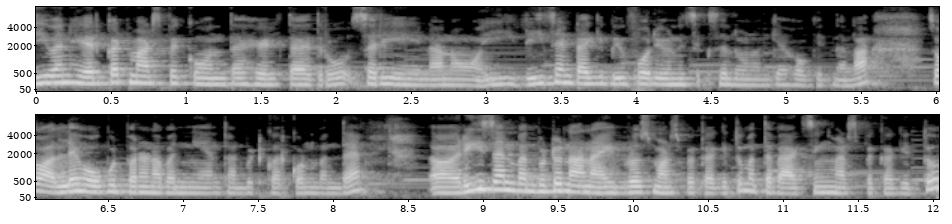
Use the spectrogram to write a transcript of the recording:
ಜೀವನ್ ಹೇರ್ ಕಟ್ ಮಾಡಿಸ್ಬೇಕು ಅಂತ ಹೇಳ್ತಾ ಇದ್ರು. ಸರಿ, ನಾನು ಈ ರೀಸೆಂಟಾಗಿ ಬಿಫೋರ್ ಯೂನಿಸಿಕ್ ಸಲೂನ್ಗೆ ಹೋಗಿದ್ನಲ್ಲ ಸೊ ಅಲ್ಲೇ ಹೋಗ್ಬಿಟ್ಟು ಬರೋಣ ಬನ್ನಿ ಅಂತ ಅಂದ್ಬಿಟ್ಟು ಕರ್ಕೊಂಡು ಬಂದೆ. ರೀಸನ್ ಬಂದ್ಬಿಟ್ಟು ನಾನು ಐಬ್ರೋಸ್ ಮಾಡಿಸ್ಬೇಕಾಗಿತ್ತು, ಮತ್ತು ವ್ಯಾಕ್ಸಿಂಗ್ ಮಾಡಿಸ್ಬೇಕಾಗಿತ್ತು.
